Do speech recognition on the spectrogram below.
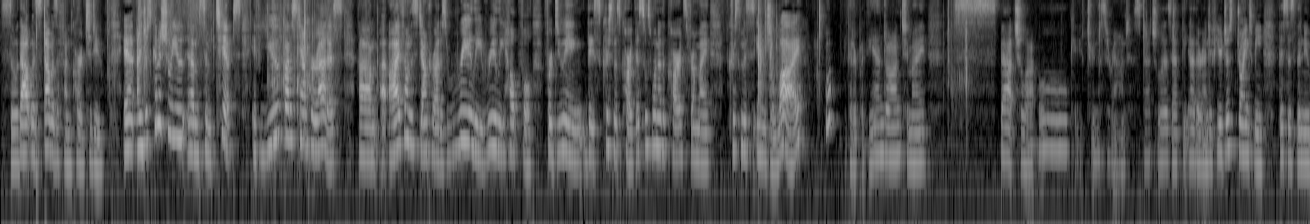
so that was that was a fun card to do. And I'm just going to show you um, some tips. If you've got a Stamparatus, um, I found the Stamparatus really, really helpful for doing this Christmas card. This was one of the cards from my Christmas in July. Oh, I better put the end on to my spatula. Okay, turn this around. Spatula is at the other end. If you just joined me, this is the new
